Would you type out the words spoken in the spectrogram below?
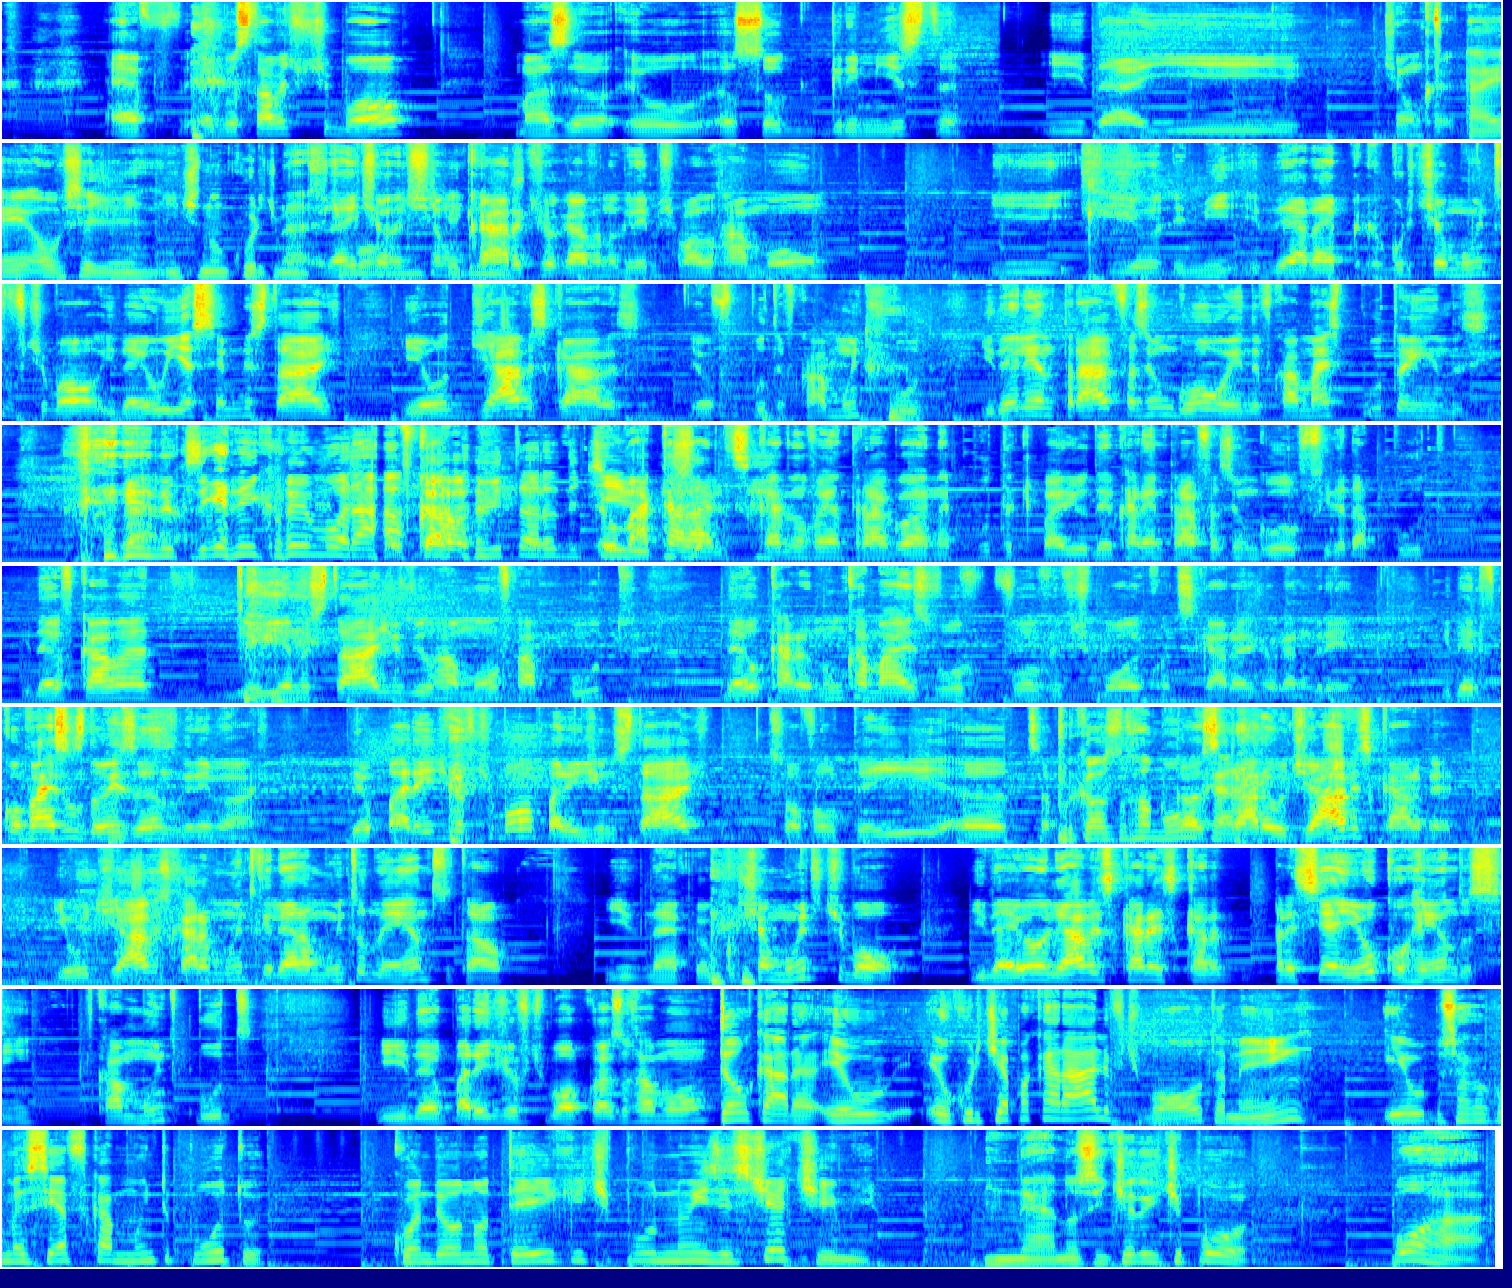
É, eu gostava de futebol, mas eu, eu, eu sou gremista e daí tinha um, Aí, ou seja, a gente não curte muito daí futebol. tinha, gente tinha um é cara que jogava no Grêmio chamado Ramon. E, e eu, ele me, ele era a época que eu curtia muito futebol. E daí eu ia sempre no estádio. E eu odiava esse cara, assim. Eu, puta, eu ficava muito puto. E daí ele entrava e fazia um gol ainda. Eu ficava mais puto ainda, assim. não conseguia nem comemorar Eu ficava. a vitória do eu, time. ah, caralho, esse cara não vai entrar agora, né? Puta que pariu. Daí o cara entrava e fazia um gol, filha da puta. E daí eu ficava. Eu ia no estádio, via o Ramon, ficava puto. Daí eu, cara, eu nunca mais vou, vou ver futebol enquanto esse cara jogar no Grêmio. E daí ele ficou mais uns dois anos no Grêmio, eu acho. Daí eu parei de ver futebol, parei de ir no estádio, só voltei. ah, sabe, Por causa do por Ramon, causa desse cara. cara, eu odiava esse cara, velho. E eu odiava esse cara muito, porque ele era muito lento e tal. E na época eu curtia muito futebol. E daí eu olhava esse cara, esse cara parecia eu correndo, assim. Ficava muito puto. E daí eu parei de ver futebol por causa do Ramon. Então, cara, eu, eu curtia pra caralho futebol também. Eu, só que eu comecei a ficar muito puto quando eu notei que, tipo, não existia time. Né? No sentido que, tipo, porra.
